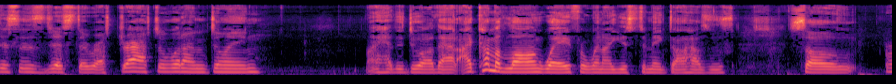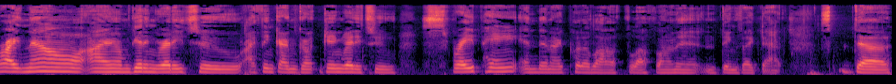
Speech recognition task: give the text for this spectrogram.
this is just a rough draft of what I'm doing. I had to do all that. I come a long way for when I used to make dollhouses. So right now I am getting ready to, I think I'm getting ready to spray paint and then I put a lot of fluff on it and things like that. The,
